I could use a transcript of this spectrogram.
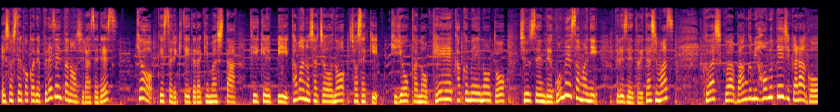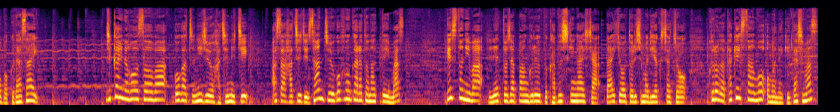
えそしてここでプレゼントのお知らせです。今日ゲストに来ていただきました TKP 河野社長の書籍起業家の経営革命ノートを抽選で5名様にプレゼントいたします。詳しくは番組ホームページからご応募ください。次回の放送は5月28日朝8時35分からとなっていますゲストにはリネットジャパングループ株式会社代表取締役社長黒田武さんをお招きいたします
